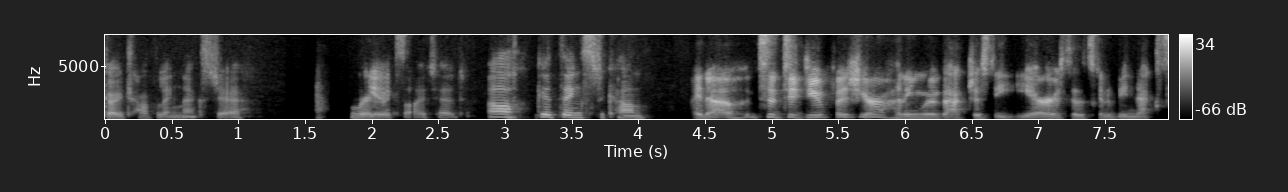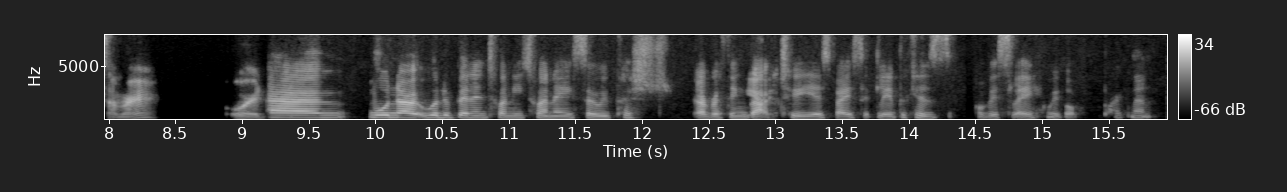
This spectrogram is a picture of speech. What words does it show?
go traveling next year. Really Yeah. excited. Oh, good things to come. I know. So did you push your honeymoon back just a year? So it's going to be next summer, or Um, well, no, it would have been in 2020, so we pushed everything Yeah. back two years basically because obviously we got pregnant.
